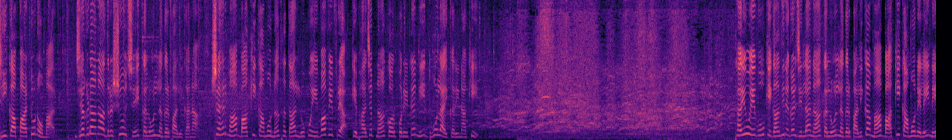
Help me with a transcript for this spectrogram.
ઢીકા પાટુનો માર. ઝઘડાના દ્રશ્યો છે કલોલ નગરપાલિકાના. શહેરમાં બાકી કામો ન થતા લોકો એવા વિફર્યા કે ભાજપના કોર્પોરેટરની ધોલાઈ કરી નાખી. થયું એવું કે ગાંધીનગર જિલ્લાના કલોલ નગરપાલિકામાં બાકી કામોને લઈને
